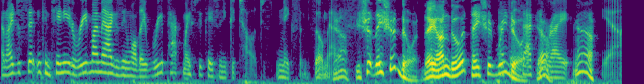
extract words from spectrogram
And I just sit and continue to read my magazine while they repack my suitcase, and you could tell it just makes them so mad. Yeah, you should. They should do it. They undo it. They should That's redo exactly it. Yeah. right. Yeah. Yeah.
